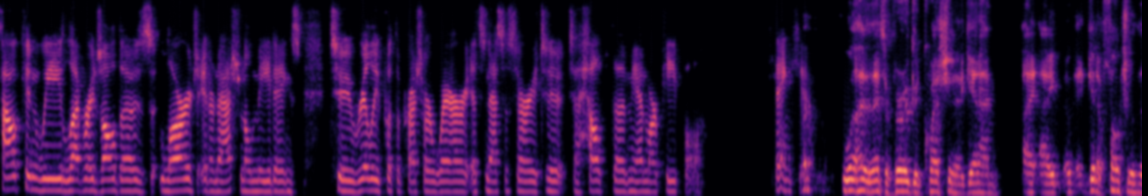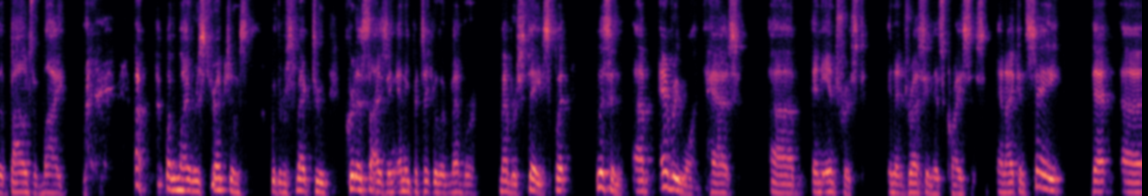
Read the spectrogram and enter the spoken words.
How can we leverage all those large international meetings to really put the pressure where it's necessary to, to help the Myanmar people? Thank you. Well, that's a very good question. And again, I'm I, I get a function in the bounds of my of my restrictions with respect to criticizing any particular member member states. But listen, um, everyone has uh, an interest in addressing this crisis, and I can say that uh,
